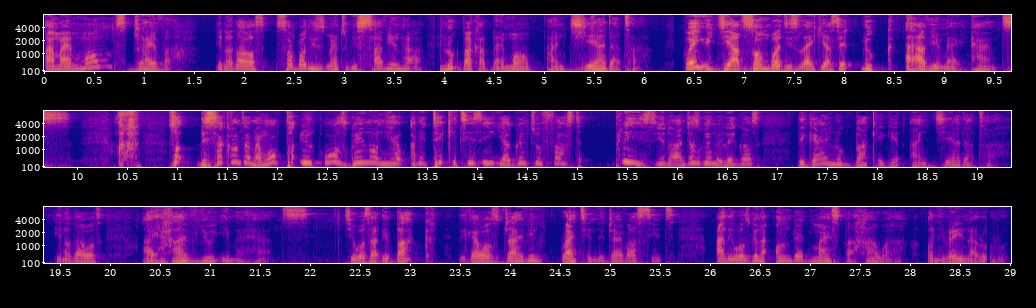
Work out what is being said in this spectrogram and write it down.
And my mom's driver, in other words, somebody is meant to be serving her, looked back at my mom and jeered at her. When you jeer at somebody, it's like you said, Look, I have you in my hands. Ah, so the second time my mom you what's going on here, I mean, take it easy, you're going too fast. Please, you know, I'm just going to Lagos. The guy looked back again and jeered at her. In other words, I have you in my hands. She was at the back. The guy was driving right in the driver's seat, and he was going at 100 miles per hour on a very narrow road.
